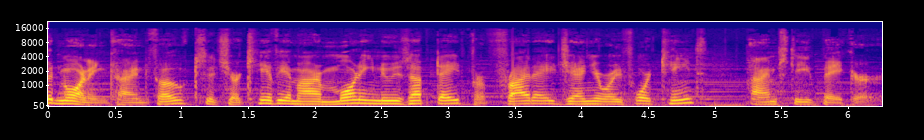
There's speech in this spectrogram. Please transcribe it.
Good morning, kind folks. It's your KVMR morning news update for Friday, January 14th. I'm Steve Baker.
